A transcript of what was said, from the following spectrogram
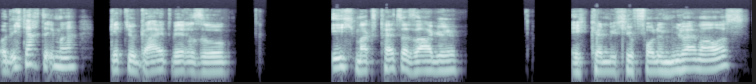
Und ich dachte immer, Get Your Guide wäre so, ich, Max Pelzer, sage, ich kenne mich hier voll in Mülheim aus.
